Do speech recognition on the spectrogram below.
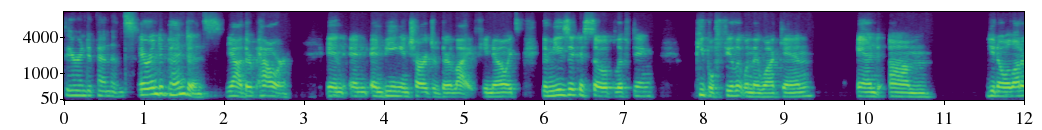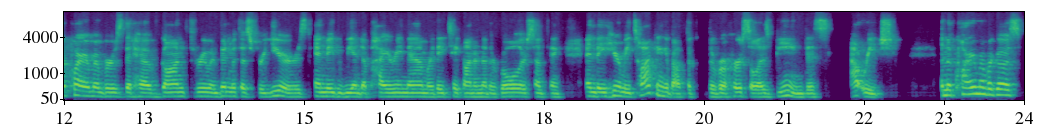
their independence. Their independence, yeah, their power in and and being in charge of their life. You know, it's the music is so uplifting. People feel it when they walk in and um, you know, a lot of choir members that have gone through and been with us for years, and maybe we end up hiring them or they take on another role or something, and they hear me talking about the, the rehearsal as being this outreach. And the choir member goes,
